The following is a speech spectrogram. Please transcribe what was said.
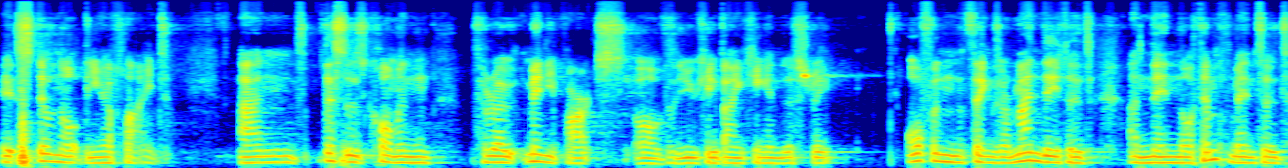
it's still not being applied. And this is common throughout many parts of the UK banking industry. Often things are mandated and then not implemented,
